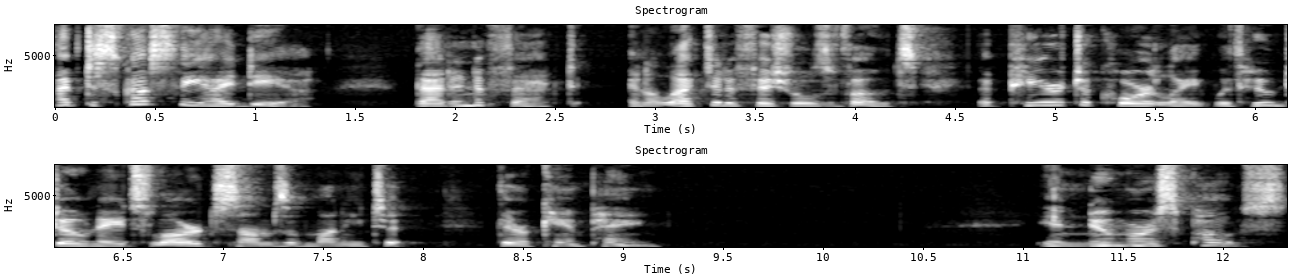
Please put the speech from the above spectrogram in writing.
I've discussed the idea that, in effect, an elected official's votes appear to correlate with who donates large sums of money to their campaign. In numerous posts,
